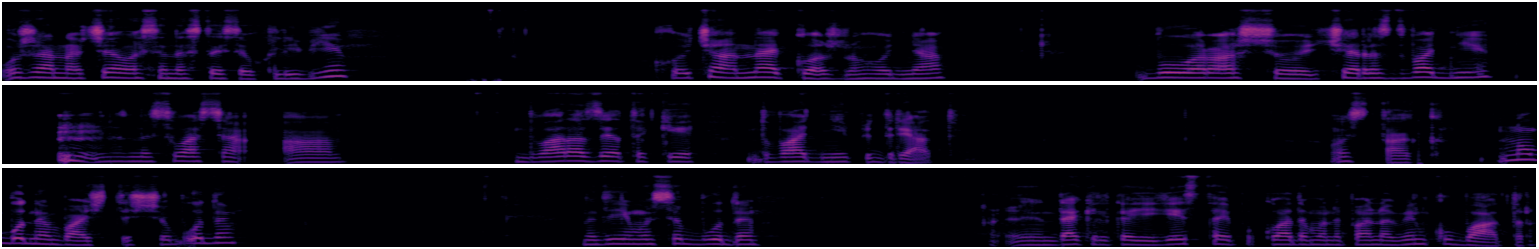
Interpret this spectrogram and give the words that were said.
вже навчилася нестися в хліві. Хоча не кожного дня. Було раз, що через два дні знеслася, а два рази таки два дні підряд. Ось так. Ну, будемо бачити, що буде. Надіємося, буде е, декілька яєць та й покладемо, напевно, в інкубатор.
